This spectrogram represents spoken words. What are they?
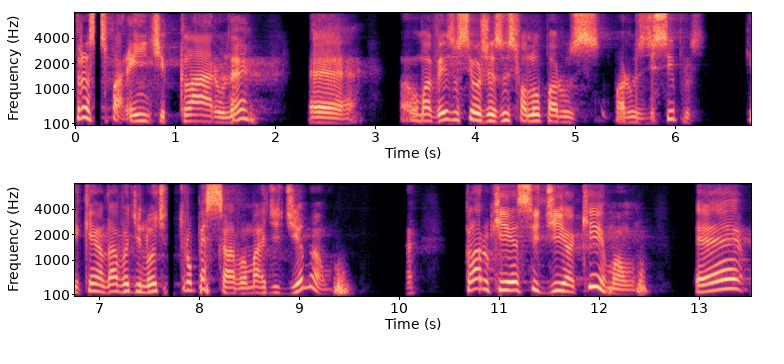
transparente, claro, né? É, uma vez o Senhor Jesus falou para os, para os discípulos que quem andava de noite tropeçava, mas de dia não. Né? Claro que esse dia aqui, irmão, é,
